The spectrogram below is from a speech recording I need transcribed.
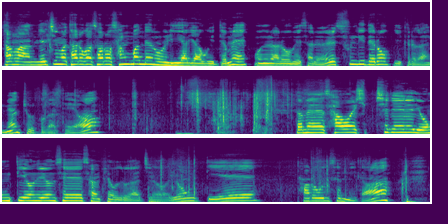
다만 일진과 타로가 서로 상반된 운을 이야기하고 있기 때문에 오늘 하루 매사를 순리대로 이끌어가면 좋을 것 같아요. 그 다음에 4월 17일 용띠 오늘 연세 살펴보도록 하죠. 용띠의 타로 운세입니다.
